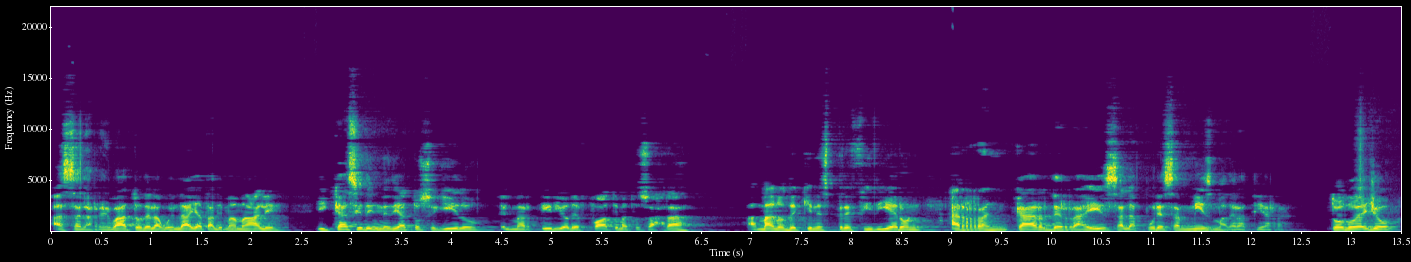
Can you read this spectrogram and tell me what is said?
hasta el arrebato de la Welaya al Imam Ali y casi de inmediato seguido el martirio de Fatima Zahra a manos de quienes prefirieron arrancar de raíz a la pureza misma de la tierra. Todo ello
